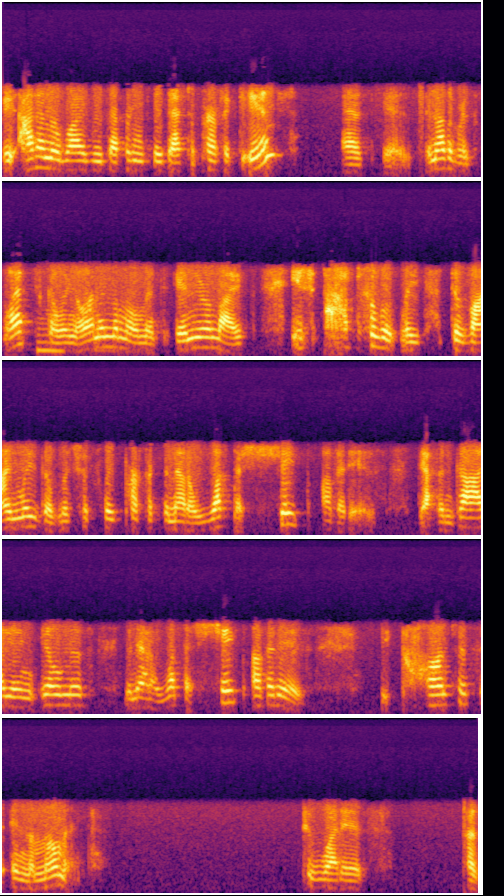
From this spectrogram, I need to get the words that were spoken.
it, I don't know why Ruth, that brings me back to perfect is as is. In other words, what's going on in the moment in your life is absolutely divinely, deliciously perfect, no matter what the shape of it is. Death and dying, illness, no matter what the shape of it is. Be conscious in the moment to what is. Because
